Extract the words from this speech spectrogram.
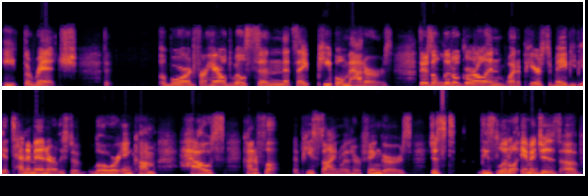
"Eat the Rich." Billboard for Harold Wilson that say people matters. There's a little girl in what appears to maybe be a tenement or at least a lower income house, kind of fluffing a peace sign with her fingers. Just these little images of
